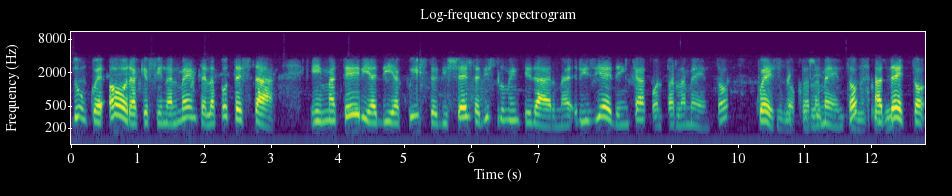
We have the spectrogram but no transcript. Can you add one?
Dunque, ora che finalmente la potestà in materia di acquisto e di scelta di strumenti d'arma risiede in capo al Parlamento, questo Parlamento ha detto,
